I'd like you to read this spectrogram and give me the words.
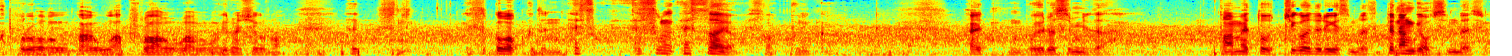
앞으로 하고 가고 앞으로 하고 가고 이런 식으로 했, 했을 것 같거든요. 했, 했, 했어요. 해서 보니까 하여튼 뭐 이렇습니다. 다음에 또 찍어 드리겠습니다. 특별한 게 없습니다 지금.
